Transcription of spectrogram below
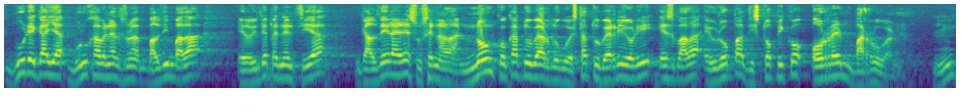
gure gaia buru jabetasuna baldin bada, edo independentzia, galdera ere zuzena da, non kokatu behar dugu estatu berri hori ez bada Europa distopiko horren barruan. Hmm?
